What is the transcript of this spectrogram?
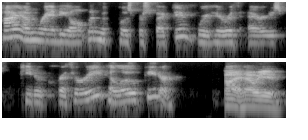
Hi, I'm Randy Altman with Post Perspective. We're here with ARRI's Peter Crithary. Hello, Peter. Hi, how are you?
